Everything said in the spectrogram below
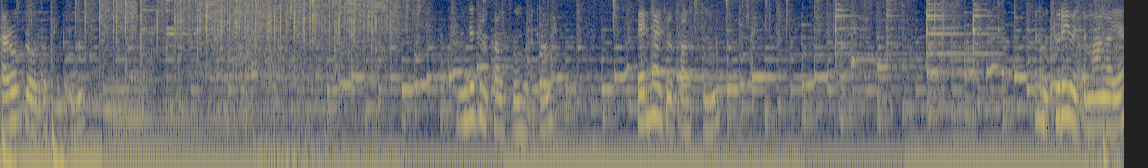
கருவேப்பிலை ஒரு கொடுக்கலாம் போட்டுக்கலாம். மஞ்சத்தூள் கால் ஸ்பூன் போட்டுக்கலாம். பெருங்காயத்தூள் கால் ஸ்பூன். நம்ம துருவி வச்ச மாங்காயை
